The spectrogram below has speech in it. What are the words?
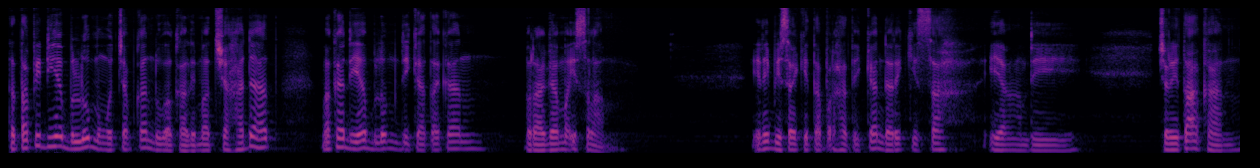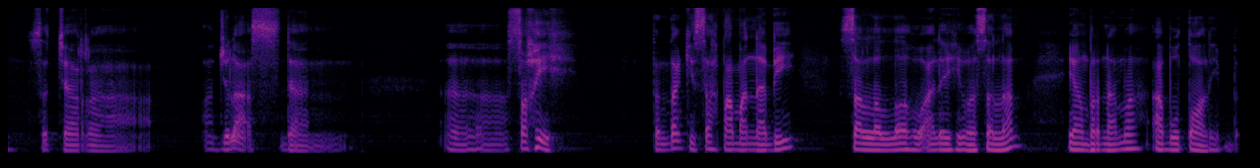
tetapi dia belum mengucapkan dua kalimat syahadat, maka dia belum dikatakan beragama Islam. Ini bisa kita perhatikan dari kisah yang diceritakan secara eh, jelas dan uh, sahih tentang kisah paman Nabi Sallallahu Alaihi Wasallam yang bernama Abu Talib.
